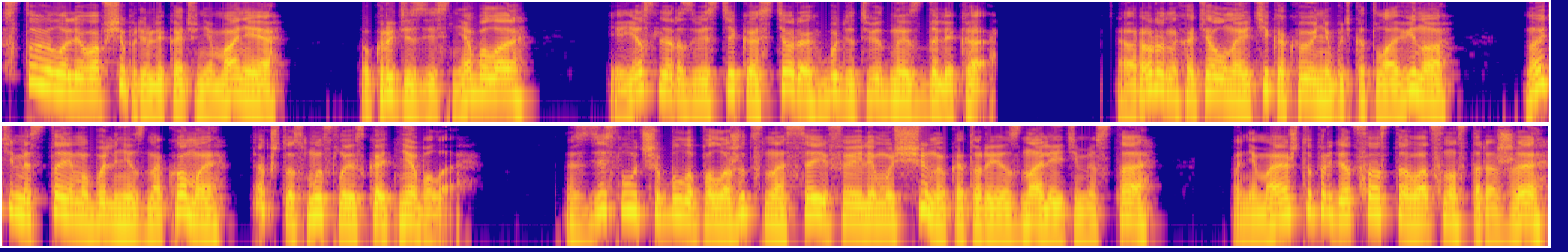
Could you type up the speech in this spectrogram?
Стоило ли вообще привлекать внимание? Укрытий здесь не было, и если развести костер, их будет видно издалека. Рорен хотел найти какую-нибудь котловину, но эти места ему были незнакомы, так что смысла искать не было. Здесь лучше было положиться на сейфы или мужчину, которые знали эти места, понимая, что придётся оставаться на стороже.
